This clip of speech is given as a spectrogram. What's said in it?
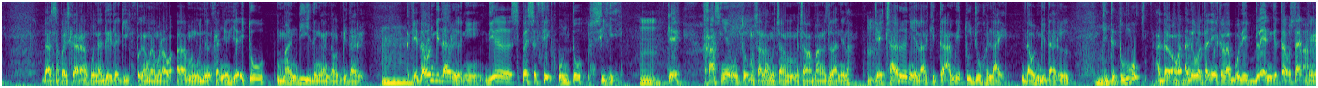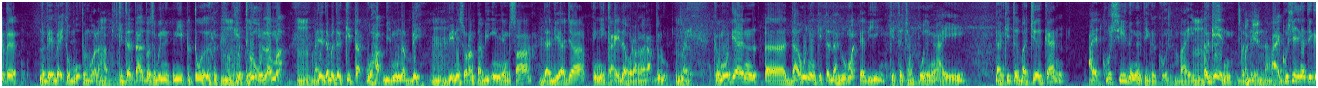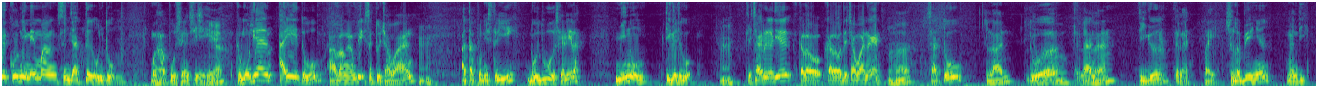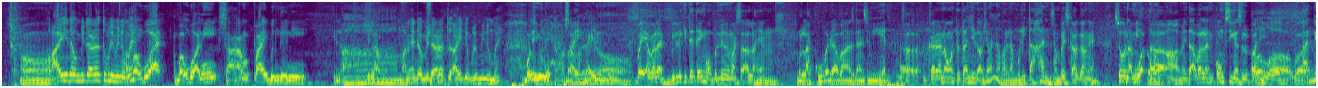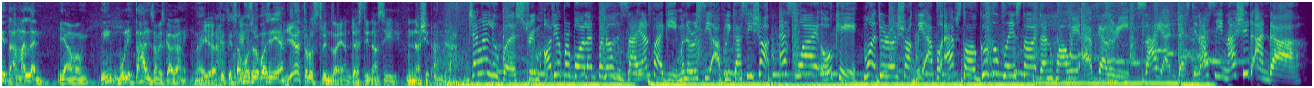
dan sampai sekarang pun ada lagi pengamal merawat, uh, menggunakannya iaitu mandi dengan daun bidara. Hmm. Okey, daun bidara ni dia spesifik untuk sihir. Hmm. Okey, khasnya untuk masalah macam macam abang Azlan ni lah. Hmm. Okey, caranya lah kita ambil tujuh helai daun bidara, hmm. kita tumbuk. Ada hmm. ada orang tanya kalau boleh blend ke tak ustaz? Ha. Saya kata lebih baik tumbuk. Tumbuk lah. Okay. Kita tahu tu sebenarnya ni petua. Okay. petua ulama. Hmm. Dia daripada kitab Wahab bin Munabbih. Hmm. Dia ni seorang tabi'in yang besar hmm. dan dia ajar ini kaedah orang Arab dulu. Baik. Kemudian uh, daun yang kita dah lumat tadi, kita campur dengan air dan kita bacakan ayat kursi dengan tiga kul. Baik. Hmm. Again, Again. Ayat kursi dengan tiga kul ni memang senjata untuk menghapuskan sihir. sihir ya. Kemudian air tu abang ambil satu cawan hmm. ataupun isteri dua-dua sekali lah. Minum tiga teguk. Hmm. Okay, cara dia kalau kalau ada cawan kan. Uh-huh. Satu telan, dua, dua telan, telan, tiga yeah. telan. Baik. Selebihnya mandi. Oh Air daun bidara tu boleh minum eh? Abang buat Abang buat ni Sampai benda ni Hilang Hilang lah Ah, maknanya daun bidara tu air dia boleh minum eh? Boleh minum Baik, baik. Oh. Baik Abalan, bila kita tengok benda masalah yang berlaku pada Abang Azlan sendiri kan. Uh, kadang-kadang orang tertanya kat macam mana Abalan boleh tahan sampai sekarang kan. So Dia nak minta ah minta Abalan kongsikan selepas ni. Allah. Ada tak amalan yang abang ni boleh tahan sampai sekarang ni? Baik, Ya. kita, kita sambung selepas ini ya. Ya, terus stream Zayan Destinasi Nasyid anda Jangan lupa stream audio perbualan penuh Zayan Pagi menerusi aplikasi Shock SYOK. Muat turun Shock di Apple App Store, Google Play Store dan Huawei App Gallery. Zayan Destinasi Nasyid anda.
